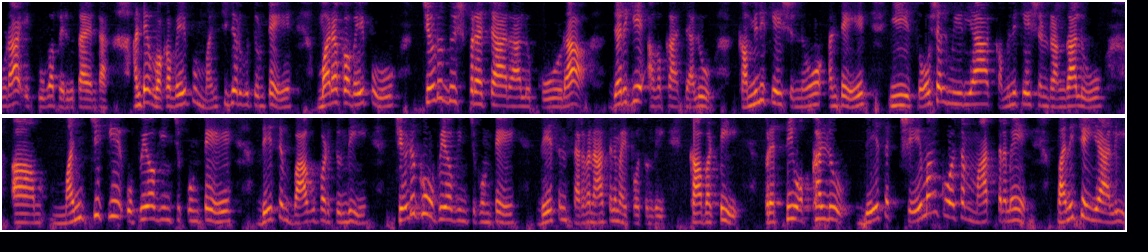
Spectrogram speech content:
కూడా ఎక్కువగా పెరుగుతాయంట. అంటే ఒకవైపు మంచి జరుగుతుంటే మరొక వైపు చెడు దుష్ప్రచారాలు కూడా జరిగే అవకాశాలు. కమ్యూనికేషను అంటే ఈ సోషల్ మీడియా కమ్యూనికేషన్ రంగాలు మంచికి ఉపయోగించుకుంటే దేశం ఉపయోగపడుతుంది. చెడుకు ఉపయోగించుకుంటే దేశం సర్వనాశనం అయిపోతుంది. కాబట్టి ప్రతి ఒక్కళ్ళు దేశ క్షేమం కోసం మాత్రమే పని చెయ్యాలి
